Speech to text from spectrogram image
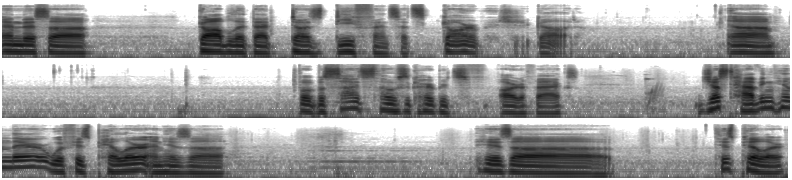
and this uh goblet that does defense that's garbage god. Um but besides those garbage artifacts just having him there with his pillar and his uh his uh his pillar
